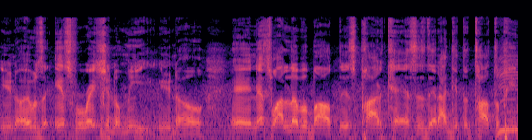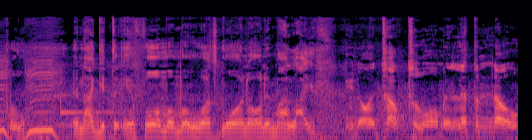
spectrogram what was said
You know, it was an inspiration to me, you know. And that's what I love about this podcast is that I get to talk to people and I get to inform them of what's going on in my life, you know, and talk to them and let them know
